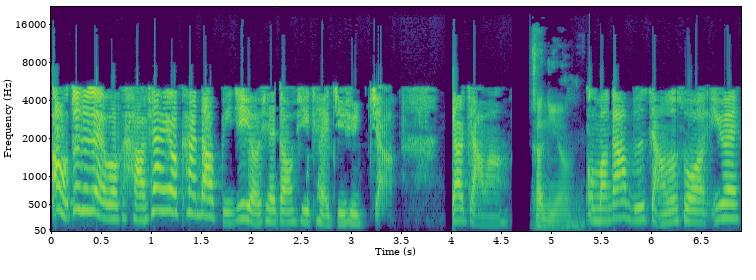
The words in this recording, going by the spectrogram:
哦，对对对，我好像又看到笔记，有些东西可以继续讲。要讲吗？看你啊。我们刚刚不是讲说说，因为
